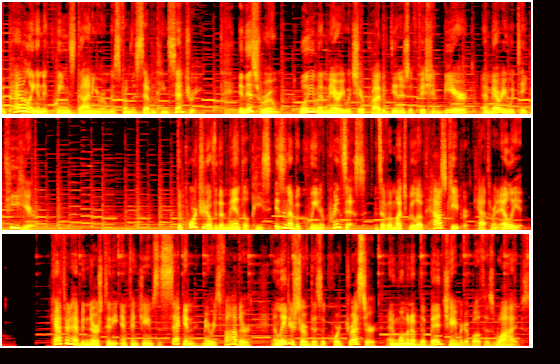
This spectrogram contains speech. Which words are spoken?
The paneling in the Queen's dining room is from the 17th century. In this room, William and Mary would share private dinners of fish and beer, and Mary would take tea here. The portrait over the mantelpiece isn't of a queen or princess, it's of a much beloved housekeeper, Catherine Elliot. Catherine had been nurse to the infant James II, Mary's father, and later served as a court dresser and woman of the bedchamber to both his wives.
